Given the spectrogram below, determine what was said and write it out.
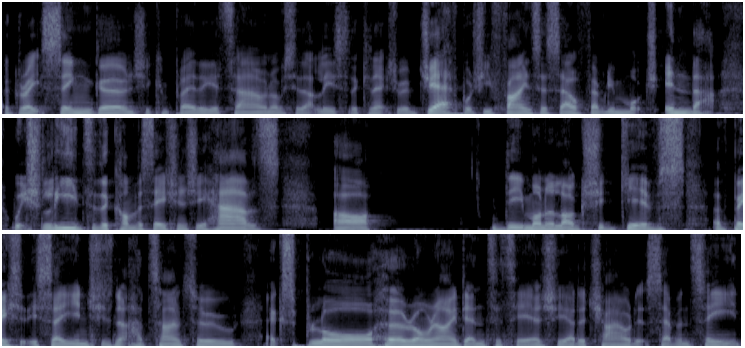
a great singer, and she can play the guitar, and obviously that leads to the connection with Jeff. But she finds herself very much in that, which leads to the conversation she has, or the monologue she gives of basically saying she's not had time to explore her own identity as she had a child at 17.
